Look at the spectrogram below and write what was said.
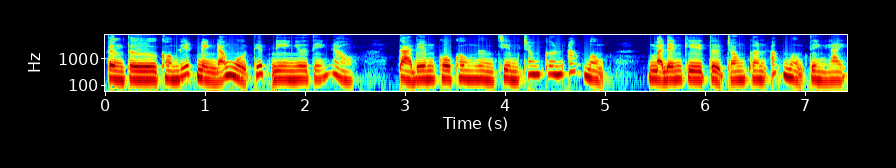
Từng từ không biết mình đã ngủ tiếp đi như thế nào, cả đêm cô không ngừng chìm trong cơn ác mộng, mà đến khi từ trong cơn ác mộng tỉnh lại,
